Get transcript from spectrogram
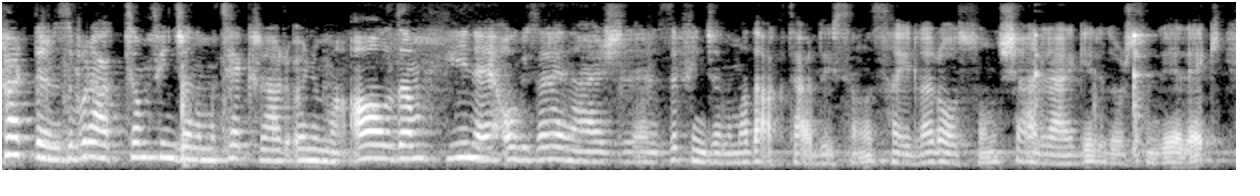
Kartlarınızı bıraktım. Fincanımı tekrar önüme aldım. Yine o güzel enerjilerinizi fincanıma da aktardıysanız hayırlar olsun, şerler geri dursun diyerek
